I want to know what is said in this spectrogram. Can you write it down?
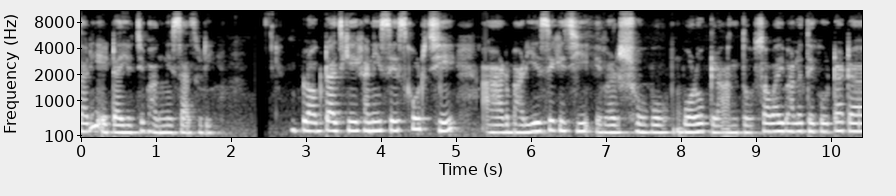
শাড়ি, এটাই হচ্ছে ভাগ্নির শাশুড়ি। ব্লগটা আজকে এখানেই শেষ করছি, আর বাড়ি এসে গেছি, এবার শোবো, বড় ক্লান্ত। সবাই ভালো থেকো, টাটা।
